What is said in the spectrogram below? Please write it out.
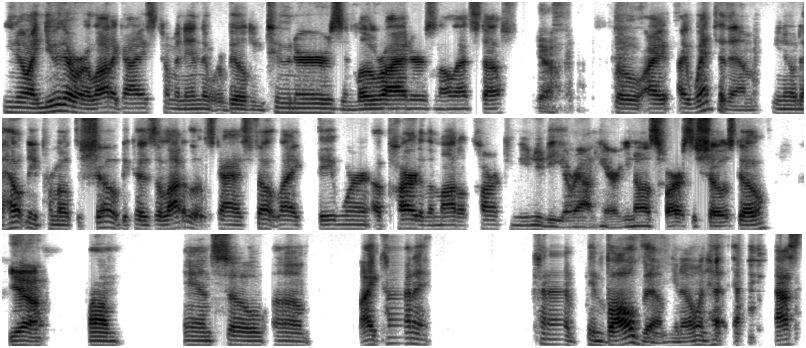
you know, I knew there were a lot of guys coming in that were building tuners and lowriders and all that stuff. yeah. So I, I went to them, you know, to help me promote the show because a lot of those guys felt like they weren't a part of the model car community around here, you know, as far as the shows go. Yeah. Um, and so um, I kind of kind of involved them, you know, and ha- asked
